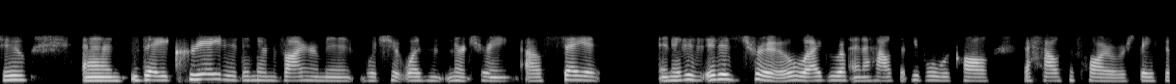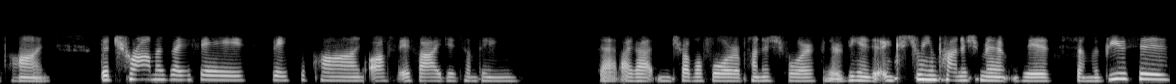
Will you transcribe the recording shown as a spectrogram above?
too. And they created an environment which it wasn't nurturing. I'll say it and it is it is true. I grew up in a house that people would call the house of horrors based upon the traumas I faced, based upon off if I did something that I got in trouble for or punished for. There would be an extreme punishment with some abuses.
